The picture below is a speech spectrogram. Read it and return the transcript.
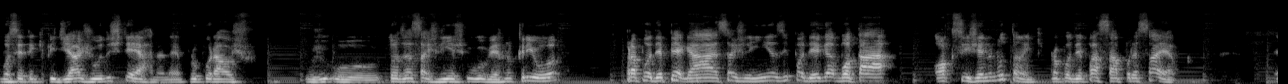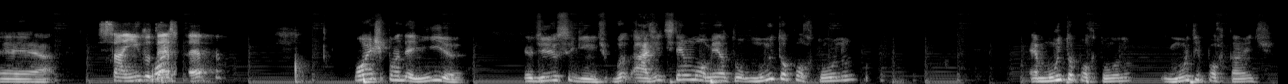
Você tem que pedir ajuda externa, né? procurar os, o, o, todas essas linhas que o governo criou para poder pegar essas linhas e poder botar oxigênio no tanque, para poder passar por essa época. É... Saindo pós, dessa época? Pós-pandemia, eu diria o seguinte: a gente tem um momento muito oportuno, é muito oportuno, muito importante,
